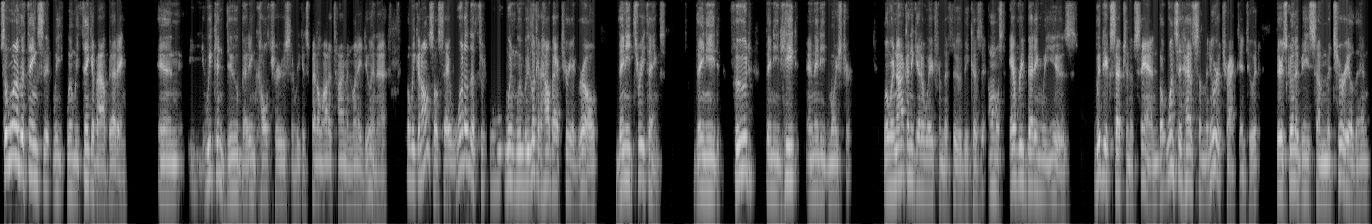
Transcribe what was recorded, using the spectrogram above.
so one of the things that we, when we think about bedding, and we can do bedding cultures and we can spend a lot of time and money doing that. But we can also say, what are the, th- when, when we look at how bacteria grow, they need three things they need food, they need heat, and they need moisture. Well, we're not going to get away from the food because almost every bedding we use, with the exception of sand, but once it has some manure tracked into it, there's going to be some material then,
